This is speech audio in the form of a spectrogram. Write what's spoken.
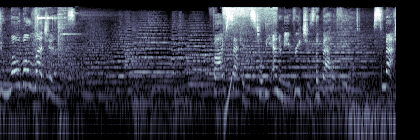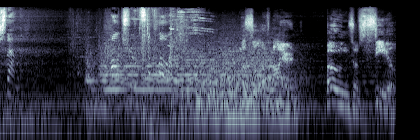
to Mobile Legends! Five seconds till the enemy reaches the battlefield. Smash them! All troops deployed! Muscle of iron, bones of steel.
